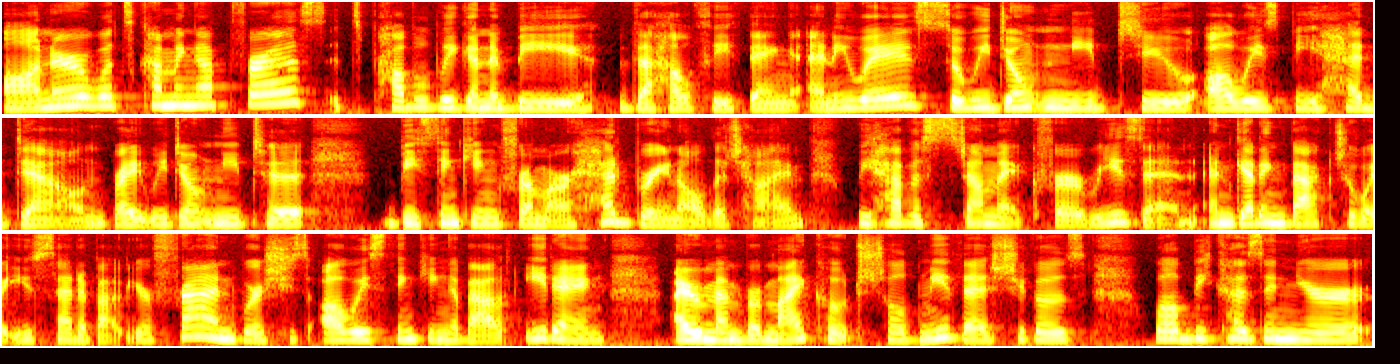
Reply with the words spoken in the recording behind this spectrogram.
honor what's coming up for us, it's probably going to be the healthy thing, anyways. So we don't need to always be head down, right? We don't need to be thinking from our head brain all the time. We have a stomach for a reason. And getting back to what you said about your friend, where she's always thinking about eating, I remember my coach told me this. She goes, Well, because in your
